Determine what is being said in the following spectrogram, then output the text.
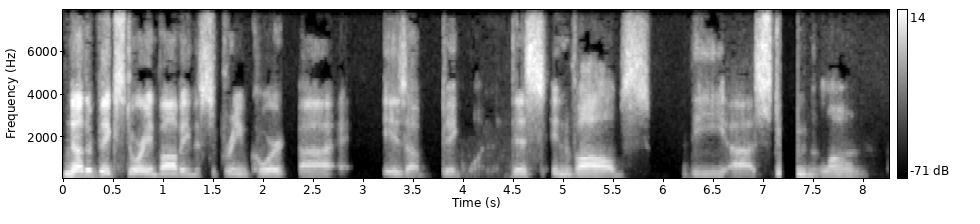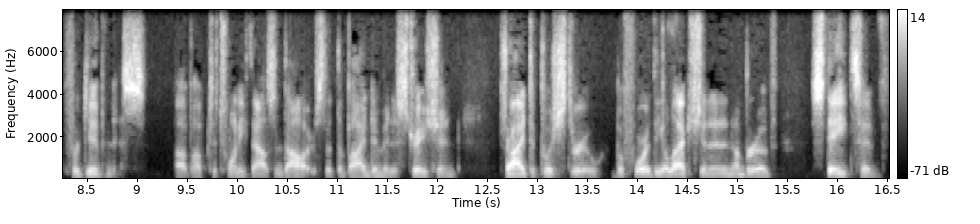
Another big story involving the Supreme Court uh, is a big one. This involves the uh, student loan forgiveness of up to twenty thousand dollars that the Biden administration tried to push through before the election, and a number of states have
